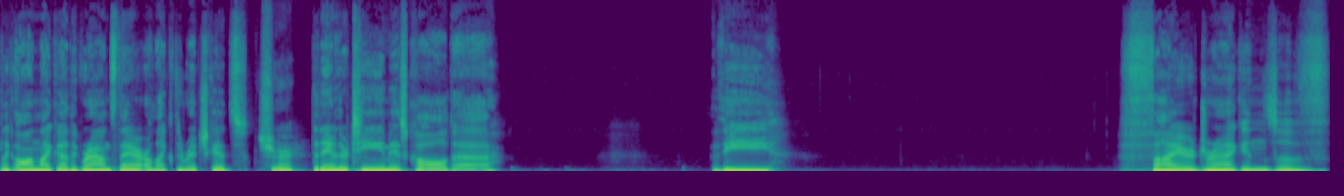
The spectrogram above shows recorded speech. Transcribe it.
like on like uh, the grounds there are like the rich kids. Sure. The name of their team is called uh, the Fire Dragons of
